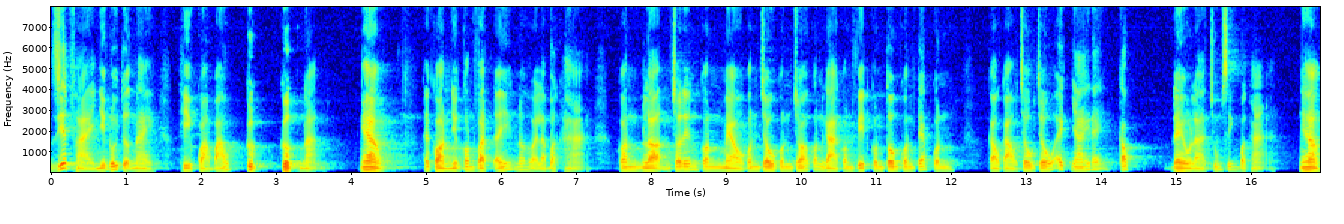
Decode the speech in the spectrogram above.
giết phải những đối tượng này thì quả báo cực cực nặng, nghe không? Thế còn những con vật ấy nó gọi là bậc hạ con lợn cho đến con mèo, con trâu, con chó, con gà, con vịt, con tôm, con tép, con cào cào, trâu chấu, ếch nhái đấy, cóc đều là chúng sinh bậc hạ, nghe không?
